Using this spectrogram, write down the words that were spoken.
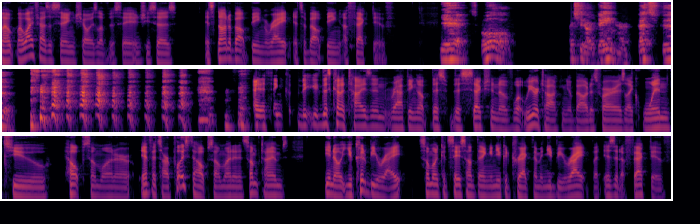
my my wife has a saying she always loves to say, and she says, "It's not about being right; it's about being effective." yes. Oh, I should ordain her. That's good. And I think th- this kind of ties in wrapping up this this section of what we were talking about as far as like when to help someone or if it's our place to help someone and sometimes you know you could be right someone could say something and you could correct them and you'd be right but is it effective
